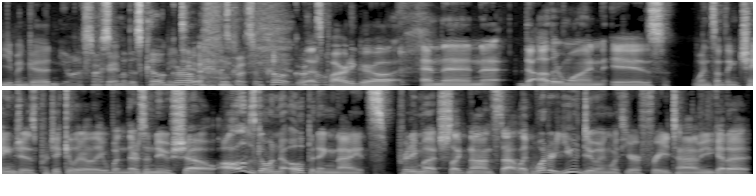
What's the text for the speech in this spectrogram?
You been good? You want to start Great. some of this coke, Me girl? too. Let's go some coke, girl. Let's party, girl. And then the other one is when something changes, particularly when there's a new show. Olive's going to opening nights pretty much like nonstop. Like, what are you doing with your free time? You gotta,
